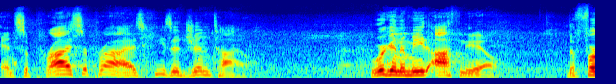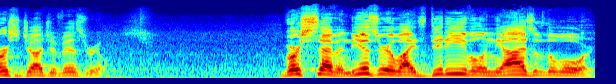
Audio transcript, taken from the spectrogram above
And surprise, surprise, he's a Gentile. We're going to meet Othniel, the first judge of Israel. Verse 7 The Israelites did evil in the eyes of the Lord.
